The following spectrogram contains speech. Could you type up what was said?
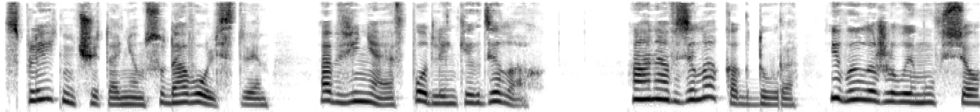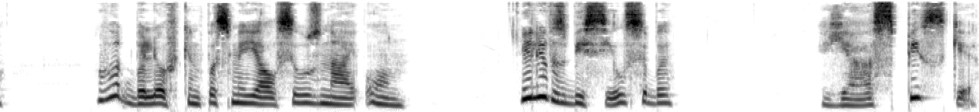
сплетничают о нем с удовольствием, обвиняя в подленьких делах. А она взяла, как дура, и выложила ему все. Вот бы Левкин посмеялся, узнай он. Или взбесился бы. «Я о списке»,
